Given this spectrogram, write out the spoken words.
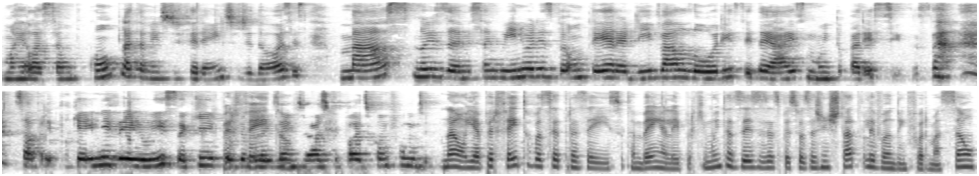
uma relação completamente diferente de doses, mas no exame sanguíneo eles vão ter ali valores ideais muito parecidos. Só porque aí me veio isso aqui, porque perfeito. eu falei, gente, eu acho que pode confundir. Não, e é perfeito você trazer isso também, Ale, porque muitas vezes as pessoas, a gente está levando informação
